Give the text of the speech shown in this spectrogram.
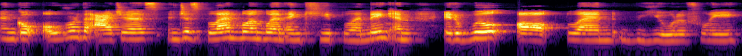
and go over the edges and just blend, blend, blend and keep blending and it will all blend beautifully.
